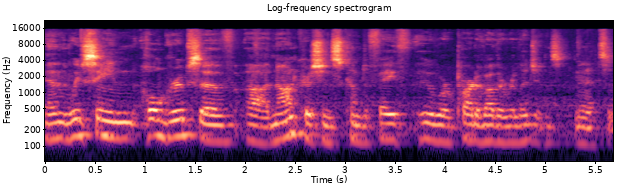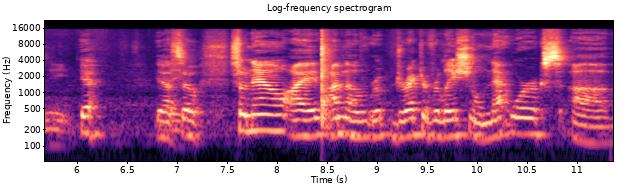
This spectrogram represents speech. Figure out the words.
And we've seen whole groups of uh, non Christians come to faith who were part of other religions. That's neat. Yeah. Yeah, so so now I, I'm the re- director of relational networks uh,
